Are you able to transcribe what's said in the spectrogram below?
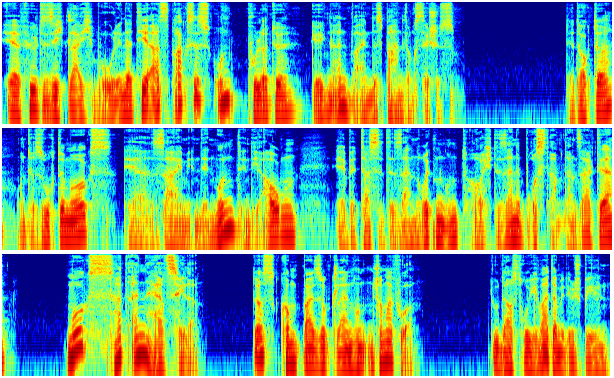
er fühlte sich gleich wohl in der Tierarztpraxis und pullerte gegen ein Bein des Behandlungstisches. Der Doktor untersuchte Murks, er sah ihm in den Mund, in die Augen, er betastete seinen Rücken und horchte seine Brust ab. Dann sagte er, Murks hat einen Herzfehler. Das kommt bei so kleinen Hunden schon mal vor. Du darfst ruhig weiter mit ihm spielen,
